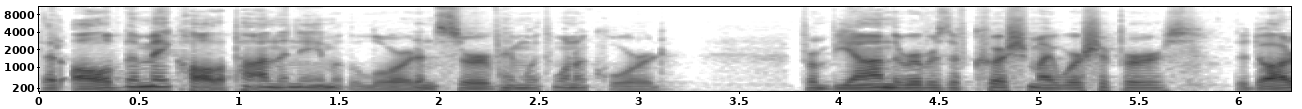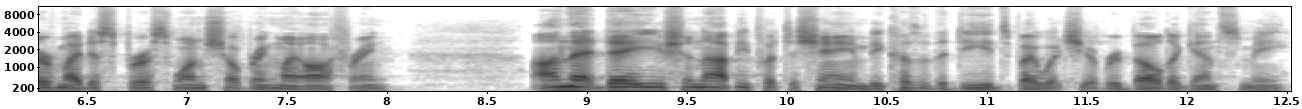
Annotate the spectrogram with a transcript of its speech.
that all of them may call upon the name of the Lord and serve him with one accord. From beyond the rivers of Cush, my worshippers, the daughter of my dispersed ones, shall bring my offering. On that day you shall not be put to shame because of the deeds by which you have rebelled against me.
